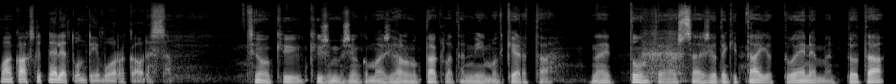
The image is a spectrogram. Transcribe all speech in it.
vain 24 tuntia vuorokaudessa? Se on ky- kysymys, jonka mä olisin halunnut taklata niin monta kertaa. Näitä tunteja, jos saisi jotenkin tajuttua enemmän. Tota,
